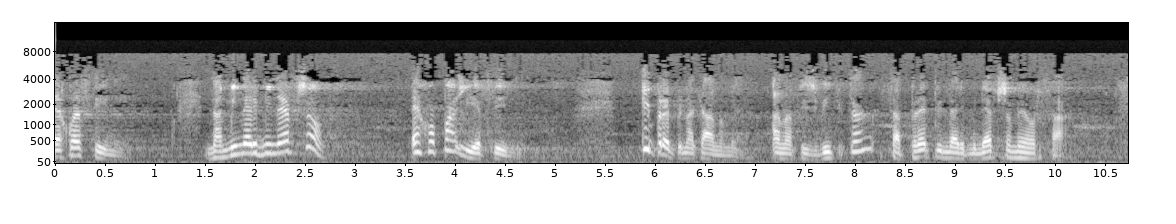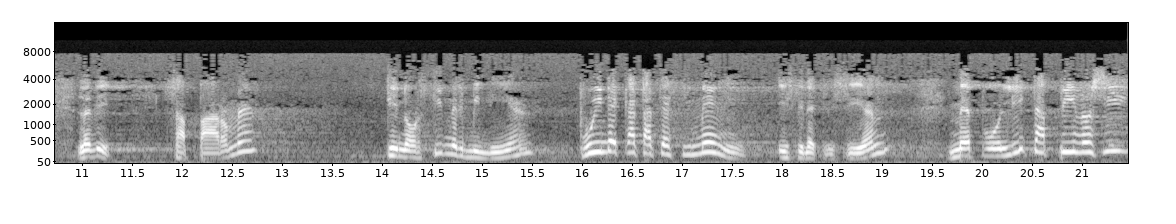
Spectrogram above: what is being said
Έχω ευθύνη. Να μην ερμηνεύσω; Έχω πάλι ευθύνη. Τι πρέπει να κάνουμε; Αναμφισβήτητα θα πρέπει να ερμηνεύσουμε ορθά. Δηλαδή θα πάρουμε την ορθή ερμηνεία που είναι κατατεθειμένη στην Εκκλησία με πολλή ταπείνωση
